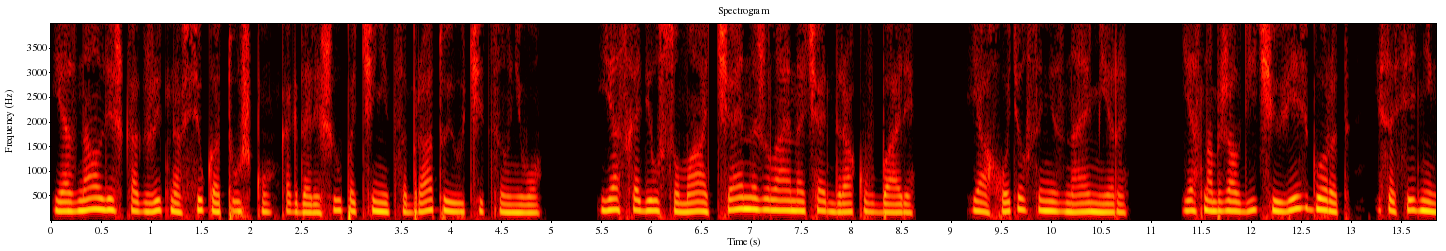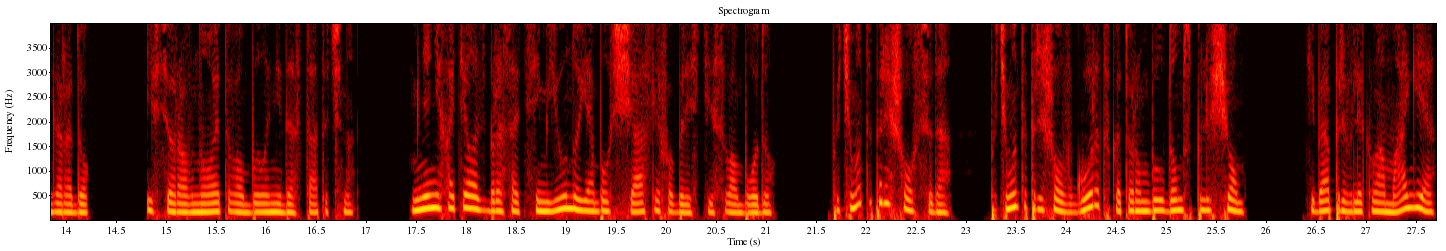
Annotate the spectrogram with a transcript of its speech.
Я знал лишь, как жить на всю катушку, когда решил подчиниться брату и учиться у него. Я сходил с ума, отчаянно желая начать драку в баре. Я охотился, не зная меры. Я снабжал дичью весь город и соседний городок. И все равно этого было недостаточно. Мне не хотелось бросать семью, но я был счастлив обрести свободу. «Почему ты пришел сюда? Почему ты пришел в город, в котором был дом с плющом? Тебя привлекла магия?»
